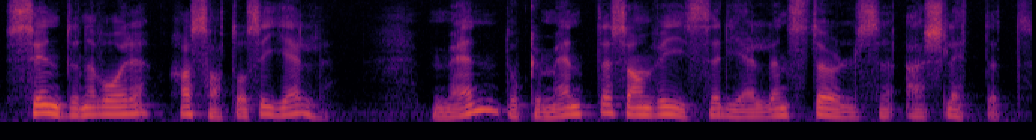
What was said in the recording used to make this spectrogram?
Syndene våre har satt oss i gjeld, men dokumentet som viser gjeldens størrelse, er slettet.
